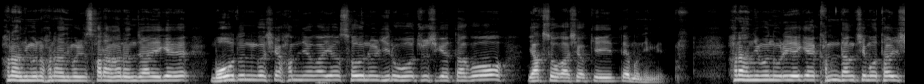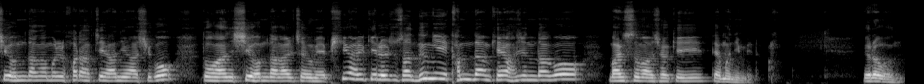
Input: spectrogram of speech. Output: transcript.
하나님은 하나님을 사랑하는 자에게 모든 것이 합력하여 선을 이루어 주시겠다고 약속하셨기 때문입니다. 하나님은 우리에게 감당치 못할 시험당함을 허락지 아니하시고 또한 시험당할 즈음에 피할 길을 주사 능히 감당케 하신다고 말씀하셨기 때문입니다. 여러분,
